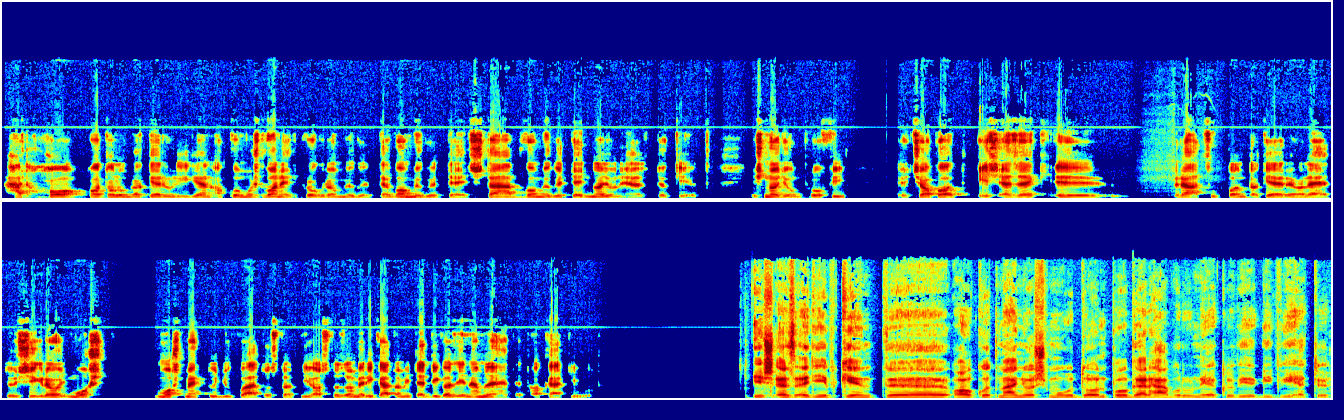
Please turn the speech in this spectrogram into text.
Hát ha hatalomra kerül, igen, akkor most van egy program mögötte, van mögötte egy stáb, van mögötte egy nagyon eltökélt és nagyon profi csapat, és ezek rácuppantak erre a lehetőségre, hogy most, most meg tudjuk változtatni azt az Amerikát, amit eddig azért nem lehetett, akárki volt. És ez egyébként alkotmányos módon, polgárháború nélkül végigvihető?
